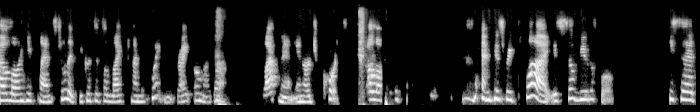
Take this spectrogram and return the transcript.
how long he plans to live because it's a lifetime appointment, right? Oh my God, mm. black man in our courts. How long? and his reply is so beautiful. He said,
